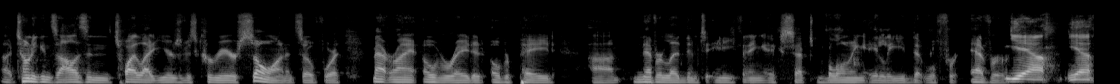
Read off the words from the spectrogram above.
uh, Tony Gonzalez in the twilight years of his career, so on and so forth. Matt Ryan, overrated, overpaid, um, never led them to anything except blowing a lead that will forever Yeah, yeah.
